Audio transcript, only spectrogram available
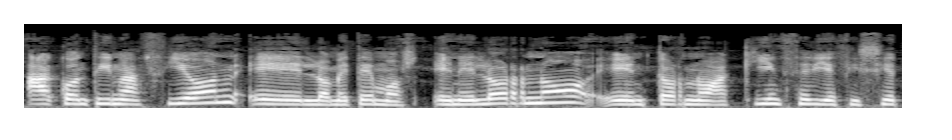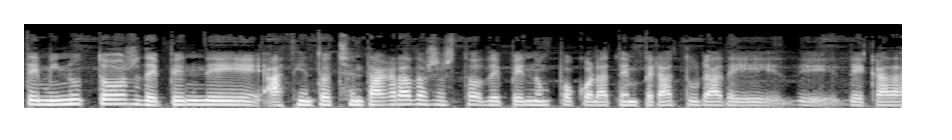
A continuación eh, lo metemos en el horno en torno a 15-17 minutos, depende a 180 grados, esto depende un poco la temperatura de, de- de cada,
